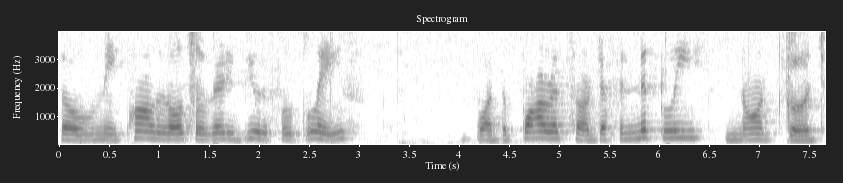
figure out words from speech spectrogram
So Nepal is also a very beautiful place but the pirates are definitely not good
